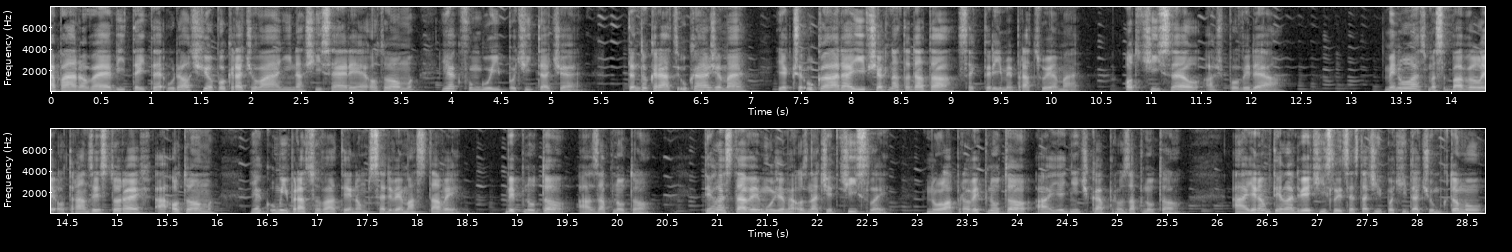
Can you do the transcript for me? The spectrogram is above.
a pánové, vítejte u dalšího pokračování naší série o tom, jak fungují počítače. Tentokrát si ukážeme, jak se ukládají všechna ta data, se kterými pracujeme. Od čísel až po videa. Minule jsme se bavili o tranzistorech a o tom, jak umí pracovat jenom se dvěma stavy. Vypnuto a zapnuto. Tyhle stavy můžeme označit čísly. 0 pro vypnuto a jednička pro zapnuto. A jenom tyhle dvě číslice stačí počítačům k tomu,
